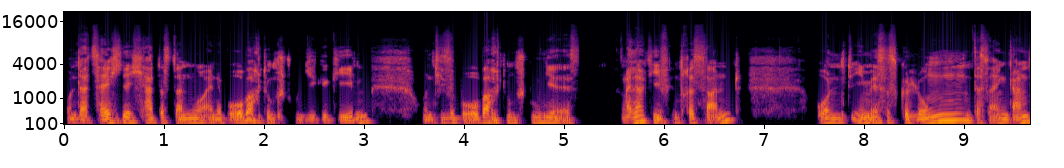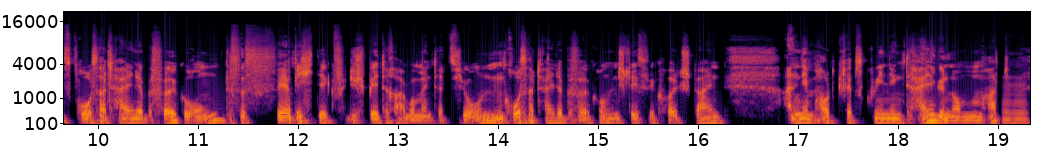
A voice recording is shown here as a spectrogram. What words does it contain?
Und tatsächlich hat es dann nur eine Beobachtungsstudie gegeben. Und diese Beobachtungsstudie ist relativ interessant. Und ihm ist es gelungen, dass ein ganz großer Teil der Bevölkerung, das ist sehr wichtig für die spätere Argumentation, ein großer Teil der Bevölkerung in Schleswig-Holstein an dem Hautkrebs-Screening teilgenommen hat. Mhm.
